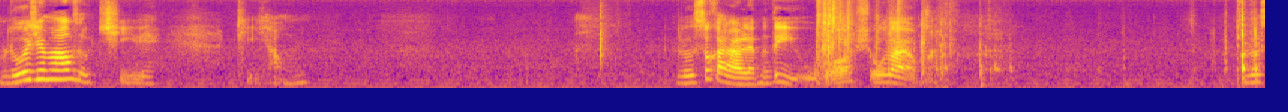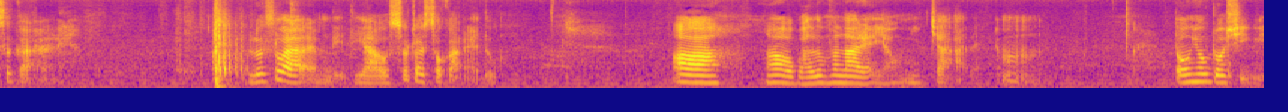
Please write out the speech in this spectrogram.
မလို့ချင်မအောင်ဆိုချီတယ်ထီအောင်ဘလို့စွတ်ကြတာလည်းမသိဘူးပေါ့ရှိုးလိုက်အောင်လားဘလို့စွတ်ကြတာလဲဘလို့စွတ်ရတယ်မသိဒီဟာကိုစွတ်တော့စွတ်ကြတယ်သူအာငါ့ကိုဘာလို့မလာတဲ့အရောင်ကြီးကြားရတယ်อืมသုံးရုပ်တော့ရှိပြီ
